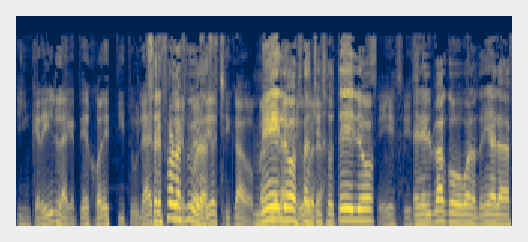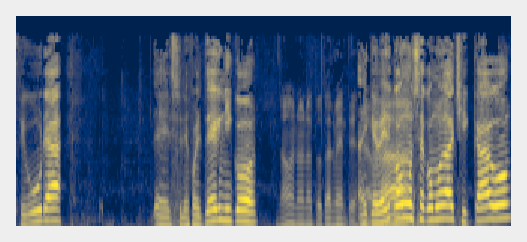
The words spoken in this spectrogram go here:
Increíble la cantidad de jugadores titulares. Se le fueron las figuras. Chicago. Melo, la figura. Sánchez Sotelo. Sí, sí, En sí. el banco, bueno, tenía la figura. eh, se le fue el técnico. No, no, no, totalmente. Hay La que ver cómo se acomoda Chicago.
